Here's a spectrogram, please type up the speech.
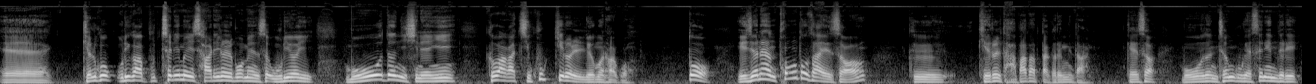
에, 결국 우리가 부처님의 사리를 보면서 우리의 모든 신행이 그와 같이 국기를 염원하고 또 예전에는 통도사에서 그 계를 다 받았다 그럽니다. 그래서 모든 전국의 스님들이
